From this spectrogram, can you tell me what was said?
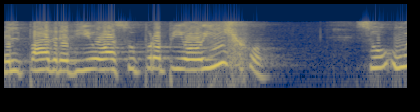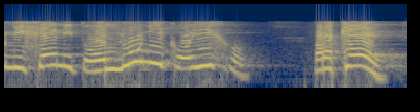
el Padre dio a su propio Hijo, su unigénito, el único Hijo. ¿Para qué?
